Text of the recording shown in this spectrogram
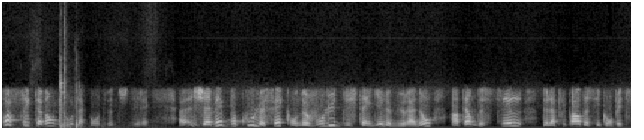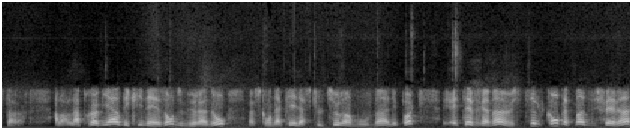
pas strictement au niveau de la conduite, je dirais. j'aimais beaucoup le fait qu'on a voulu distinguer le Murano en termes de style de la plupart de ses compétiteurs. Alors, la première déclinaison du Murano, ce qu'on appelait la sculpture en mouvement à l'époque, était vraiment un style complètement différent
